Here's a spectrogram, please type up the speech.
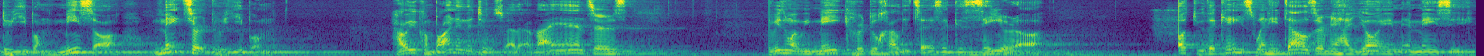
do yibum. Misa makes her do yibum. How are you combining the two? So rather, Abai answers the reason why we make her do chalitza is a gezerah. Or to the case when he tells her mehayoim emesi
